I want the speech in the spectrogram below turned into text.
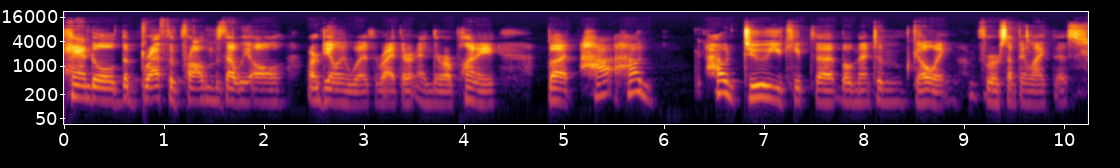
handle the breadth of problems that we all are dealing with, right? There and there are plenty. But how how how do you keep the momentum going for something like this?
